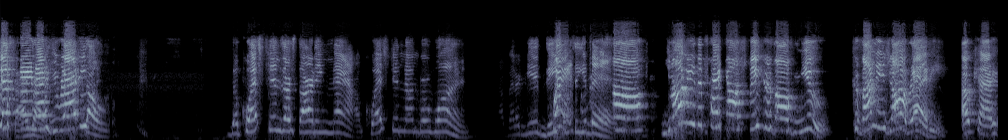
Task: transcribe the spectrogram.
Justina, right. you ready? So the questions are starting now. Question number one. I better get deep Wait. into your bed. Uh, y'all need to take y'all speakers off mute, cause I need y'all ready. Okay,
